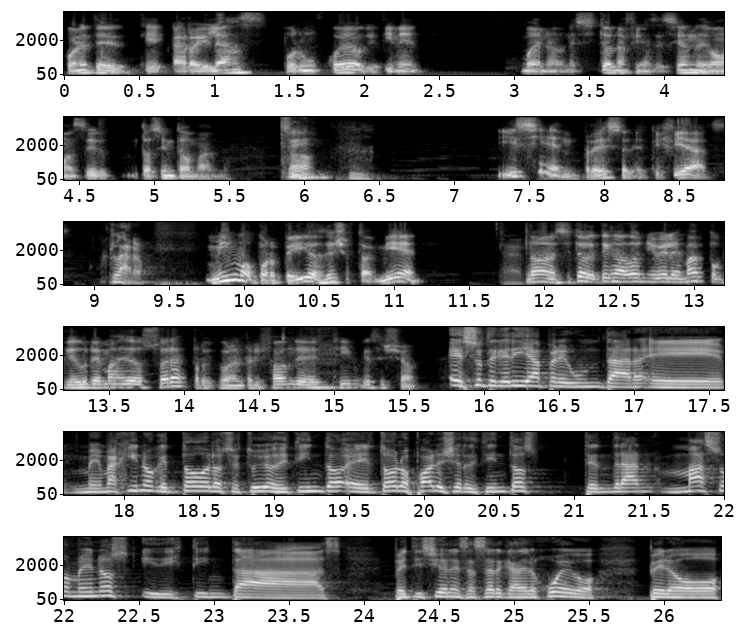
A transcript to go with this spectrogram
ponete que arreglás por un juego que tiene. Bueno, necesito una financiación de, vamos a decir, 200 mangos. Sí. Y siempre eso le pifiás. claro. Mismo por pedidos de ellos también. Claro. No, necesito que tenga dos niveles más porque dure más de dos horas, porque con el refund de Steam, qué sé yo. Eso te quería preguntar. eh, me imagino que todos los estudios distintos, eh, todos los publishers distintos tendrán más o menos y distintas peticiones acerca del juego, pero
